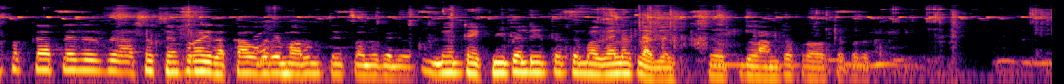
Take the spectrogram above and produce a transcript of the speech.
फक्त आपल्याला असं टेंपररी धक्का वगैरे मारून ते चालू केले होते। टेक्निकली तर ते बघायलाच लागेल लांबचा प्रवास आहे परत सचिन मामाला फोन करून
